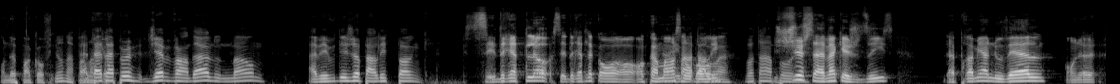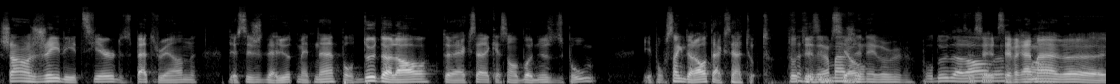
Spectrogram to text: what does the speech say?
On n'a pas encore fini, on en parle Attends encore. un peu. Jeb Vandal nous demande Avez-vous déjà parlé de punk? C'est drette là, c'est drette là qu'on on commence à en bon parler. pas, là. Juste avant que je dise, la première nouvelle, on a changé les tiers du Patreon de CJ de la lutte. Maintenant, pour 2$, tu as accès à la question bonus du pool. Et pour 5$, tu as accès à toutes. Ça, Toutes c'est les vraiment émissions. généreux. là. Pour 2 Ça, c'est- vraiment wow. là,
